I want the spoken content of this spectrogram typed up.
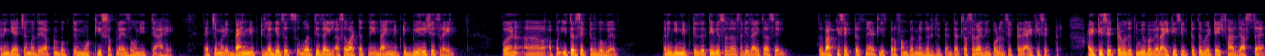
कारण की याच्यामध्ये आपण बघतोय मोठी सप्लाय झोन इथे आहे. त्याच्यामुळे बँक निफ्टी लगेचच वरती जाईल असं वाटत नाही. बँक निफ्टी बेरिशच राहील. पण आपण इतर सेक्टर्स बघूयात. कारण की निफ्टी जर तेवीस हजारसाठी जायचं असेल तर बाकी सेक्टर्सने ॲटलीस्ट परफॉर्म करणं गरजेचं आहे. आणि त्यातला सगळ्यात इम्पॉर्टंट सेक्टर आहे I T sector I T सेक्टरमध्ये तुम्ही बघाल आय टी सेक्टरचं वेटेज फार जास्त आहे.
